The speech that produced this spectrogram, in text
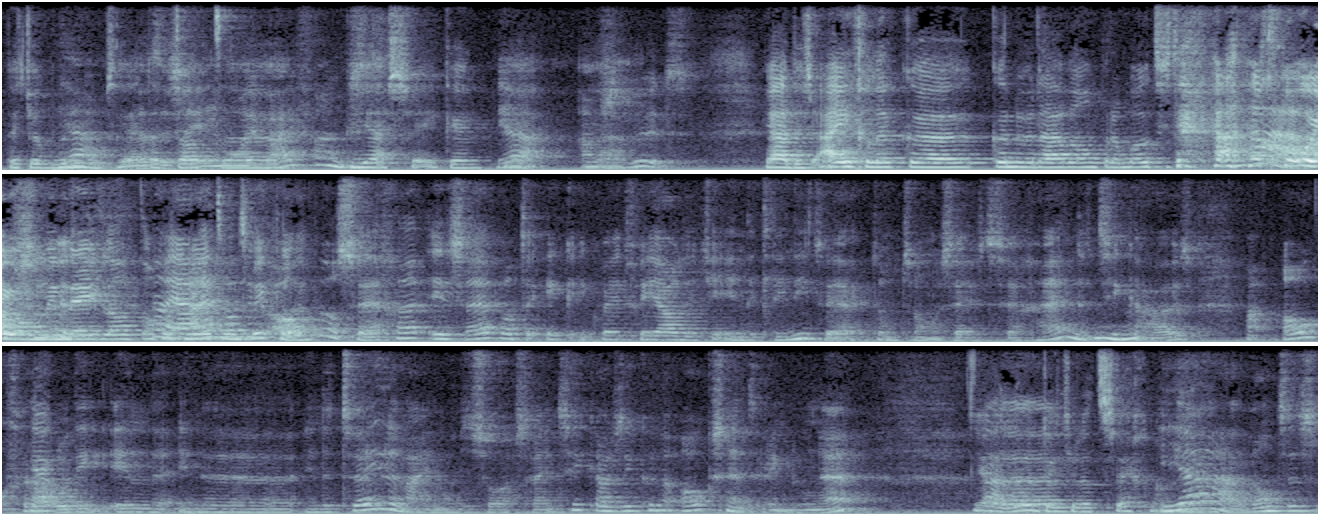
dat je ook benoemt. hè? Dat, dat is dat, een mooie bijvangst. Ja, zeker. Ja, absoluut. Ja, dus eigenlijk uh, kunnen we daar wel een promotie tegen ja, gooien om in Nederland nog nou wat meer te ontwikkelen. Wat ik ook wil zeggen is, hè, want ik, ik weet van jou dat je in de kliniek werkt, om het zo maar eens even te zeggen, hè, in het mm -hmm. ziekenhuis. Maar ook vrouwen ja. die in de, in, de, in de tweede lijn onderzorgd zijn, het ziekenhuis, die kunnen ook centering doen. Hè? Ja, uh, leuk dat je dat zegt. Ja, want dus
